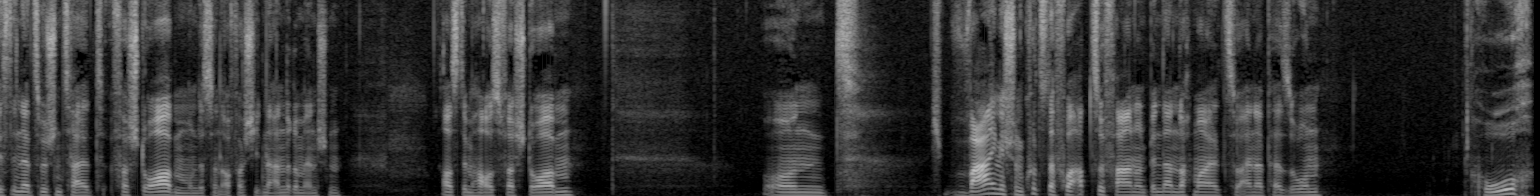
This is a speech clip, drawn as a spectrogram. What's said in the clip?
ist in der Zwischenzeit verstorben und es sind auch verschiedene andere Menschen aus dem Haus verstorben. Und ich war eigentlich schon kurz davor abzufahren und bin dann nochmal zu einer Person hoch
